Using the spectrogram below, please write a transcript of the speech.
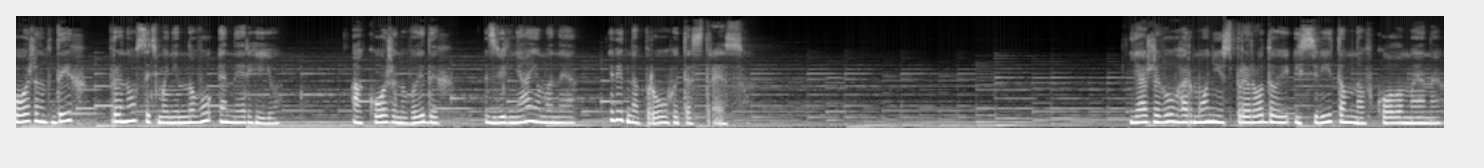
Кожен вдих приносить мені нову енергію, а кожен видих звільняє мене від напруги та стресу. Я живу в гармонії з природою і світом навколо мене.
